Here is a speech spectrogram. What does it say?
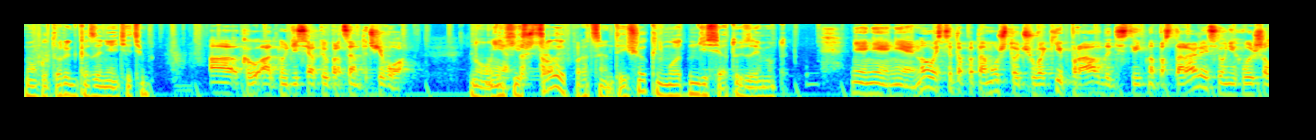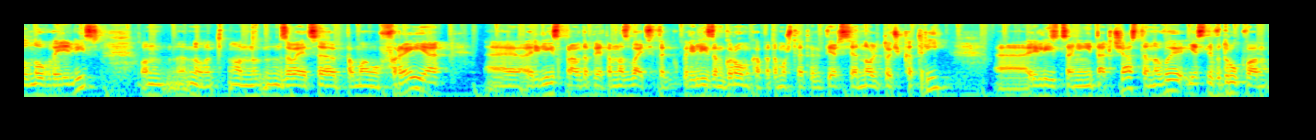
могут рынка занять этим. А одну десятую процента чего? Ну, у Нет, них есть целый процент, и еще к нему одну десятую займут. Не-не-не, новость это потому, что чуваки правда действительно постарались, и у них вышел новый релиз, он, ну, он называется, по-моему, Фрейя, э, Релиз, правда, при этом назвать это релизом громко, потому что это версия 0.3. Э, релизятся они не так часто, но вы, если вдруг вам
